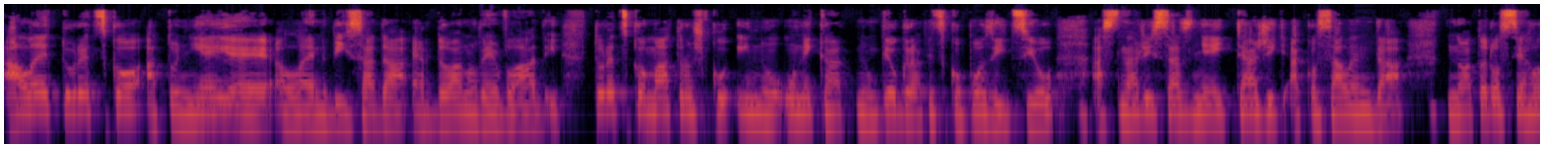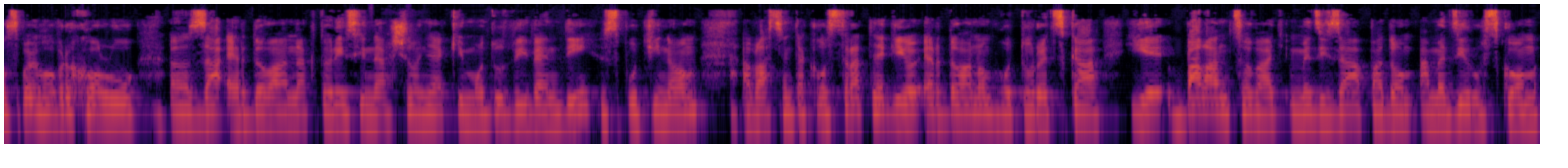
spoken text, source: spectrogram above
ale Turecko, a to nie je len výsada Erdoánovej vlády, Turecko má trošku inú unikátnu geografickú pozíciu a snaží sa z nej ťažiť, ako sa len dá. No a to dosiahlo svojho vrcholu E, za Erdoána, ktorý si našiel nejaký modus vivendi s Putinom a vlastne takou stratégiou Erdoánovho Turecka je balancovať medzi Západom a medzi Ruskom, e,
